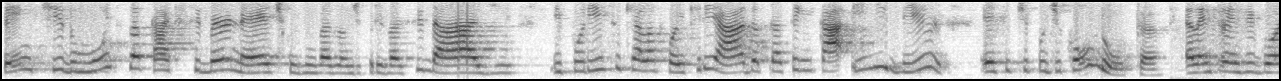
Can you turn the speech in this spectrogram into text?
tem tido muitos ataques cibernéticos, invasão de privacidade, e por isso que ela foi criada para tentar inibir esse tipo de conduta. Ela entrou em vigor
